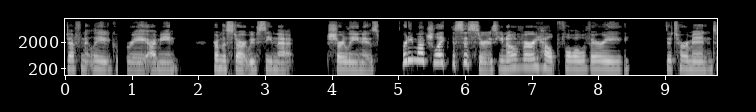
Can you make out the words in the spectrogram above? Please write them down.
Definitely agree. I mean, from the start we've seen that Charlene is pretty much like the sisters, you know, very helpful, very determined,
